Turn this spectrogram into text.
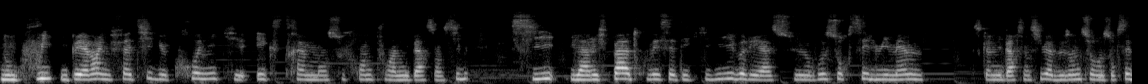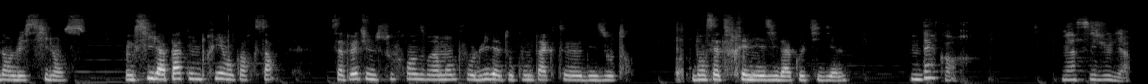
Donc oui, il peut y avoir une fatigue chronique qui est extrêmement souffrante pour un hypersensible si il n'arrive pas à trouver cet équilibre et à se ressourcer lui-même, parce qu'un hypersensible a besoin de se ressourcer dans le silence. Donc s'il n'a pas compris encore ça, ça peut être une souffrance vraiment pour lui d'être au contact euh, des autres, dans cette frénésie-là quotidienne. D'accord. Merci Julia.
